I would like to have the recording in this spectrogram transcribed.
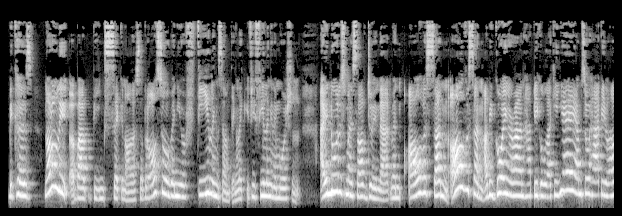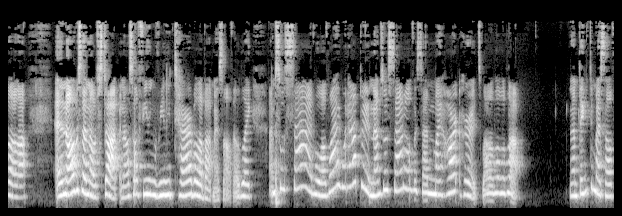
because not only about being sick and all that stuff, but also when you're feeling something, like if you're feeling an emotion. I notice myself doing that when all of a sudden, all of a sudden, I'll be going around happy go lucky, yay, I'm so happy, la la la. And then all of a sudden I'll stop and I'll start feeling really terrible about myself. I'll be like, I'm so sad. Well, why? What happened? I'm so sad all of a sudden. My heart hurts. Blah, blah, blah, blah. And I'm thinking to myself,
